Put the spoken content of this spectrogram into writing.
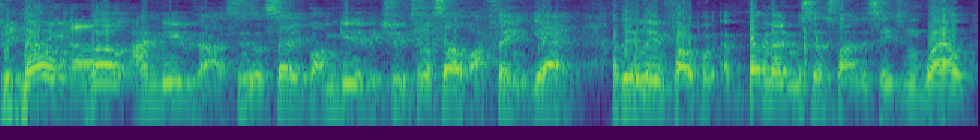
No, well, I knew that as soon as I said it, but I'm going to be true to myself. I think, yeah, I think Liam Farrell. Ben Murdoch Masila started the season well,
